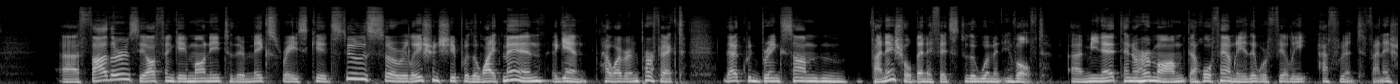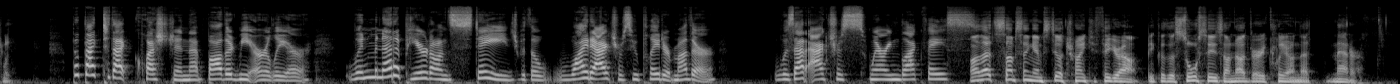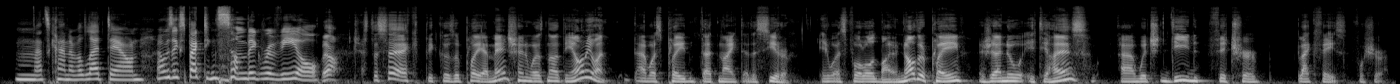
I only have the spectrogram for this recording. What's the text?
Uh, fathers, they often gave money to their mixed race kids too, so a relationship with a white man, again, however imperfect, that could bring some financial benefits to the women involved. Uh, Minette and her mom, the whole family, they were fairly affluent financially. But back to that question that bothered me earlier. When Minette appeared on stage with a white actress who played her mother, was that actress wearing blackface? Well, that's something I'm still trying to figure out because the sources are not very clear on that matter. Hmm, that's kind of a letdown. I was expecting some big reveal. Well, just a sec, because the play I mentioned was not the only one that was played that night at the theater. It was followed by another play, Jeannot et Thérèse, uh, which did feature blackface for sure.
